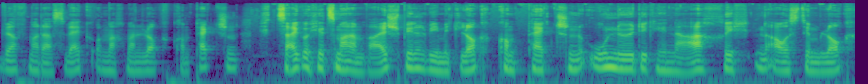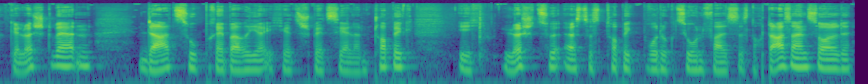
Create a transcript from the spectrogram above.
wirf mal das weg und mach mal Log Compaction. Ich zeige euch jetzt mal am Beispiel, wie mit Log Compaction unnötige Nachrichten aus dem Log gelöscht werden. Dazu präpariere ich jetzt speziell ein Topic. Ich lösche zuerst das Topic Produktion, falls es noch da sein sollte.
